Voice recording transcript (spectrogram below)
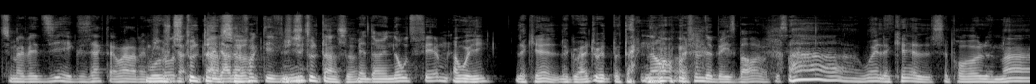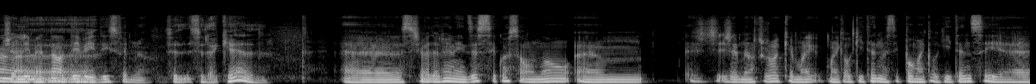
Tu m'avais dit exactement la même Moi, chose. je dis tout le temps la ça. dernière fois que t'es venu. Je dis tout le temps ça. Mais d'un autre film. Ah oui, lequel? Le Graduate peut-être. non, un film de baseball. en. Ah ouais, lequel? C'est probablement. Je l'ai maintenant en euh, DVD, ce film-là. C'est lequel? Euh, si j'avais donné un indice, c'est quoi son nom? Euh, je je le mélange toujours avec Mi- Michael Keaton, mais c'est pas Michael Keaton, c'est... Euh...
